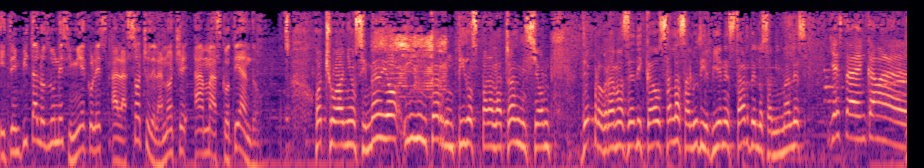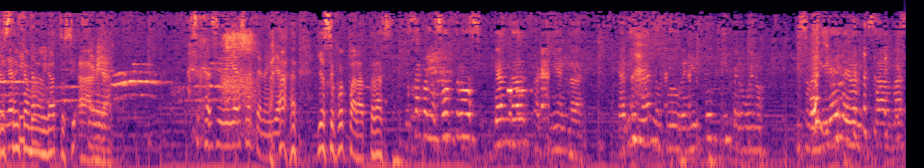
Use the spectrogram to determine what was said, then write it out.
Y te invita los lunes y miércoles a las 8 de la noche a Mascoteando. Ocho años y medio ininterrumpidos para la transmisión de programas dedicados a la salud y el bienestar de los animales. Ya está en cámara el Ya está en cámara el gato, sí. Ah, mira. Así de ya suéltenme, ya. ya se fue para atrás. Está con nosotros Gandalf aquí en la cabina. No pudo venir Puki, pero bueno, hizo venir él, era el que estaba más.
